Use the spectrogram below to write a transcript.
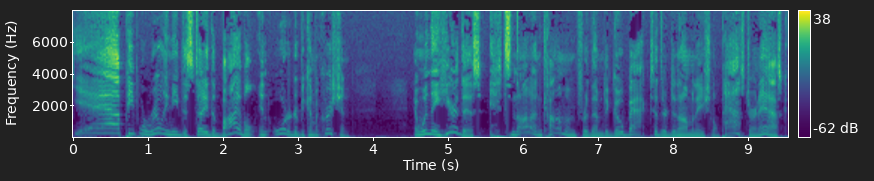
yeah, people really need to study the Bible in order to become a Christian. And when they hear this, it's not uncommon for them to go back to their denominational pastor and ask,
